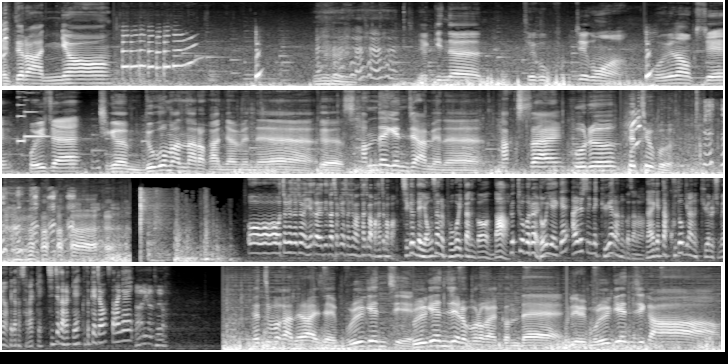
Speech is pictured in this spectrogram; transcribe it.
얘들아 안녕 음, 여기는 대구국제공항 보이나 혹시? 보이지? 지금 누구 만나러 가냐면은 그 3대 겐지 하면은 학살, 후르, 유튜브 유튜브가 아니라 이제 물겐지 물겐지를 보러 갈 건데 우리 물겐지가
